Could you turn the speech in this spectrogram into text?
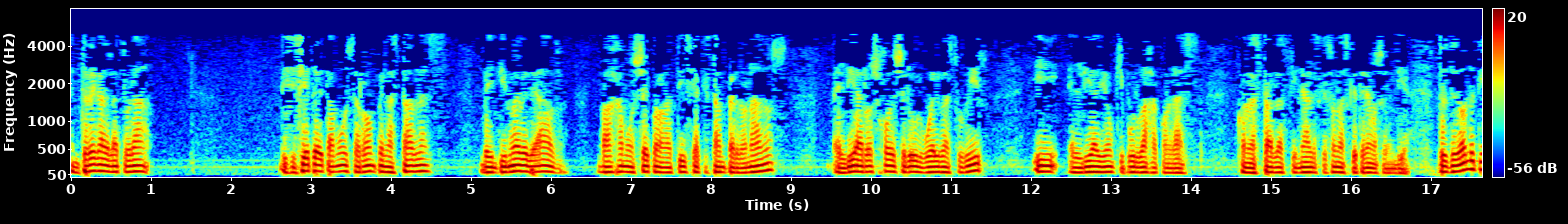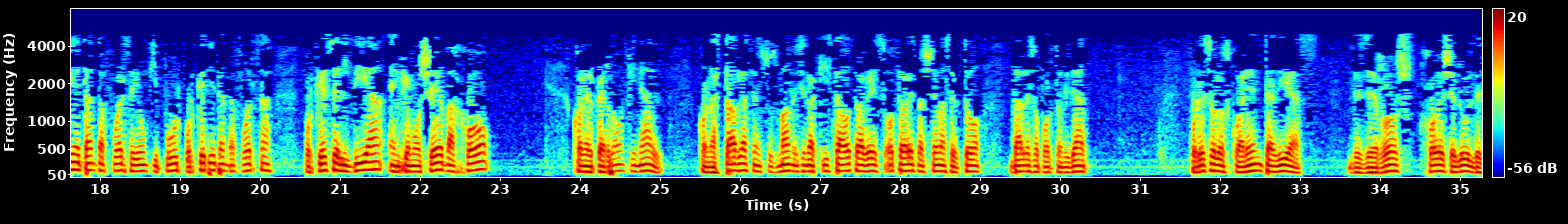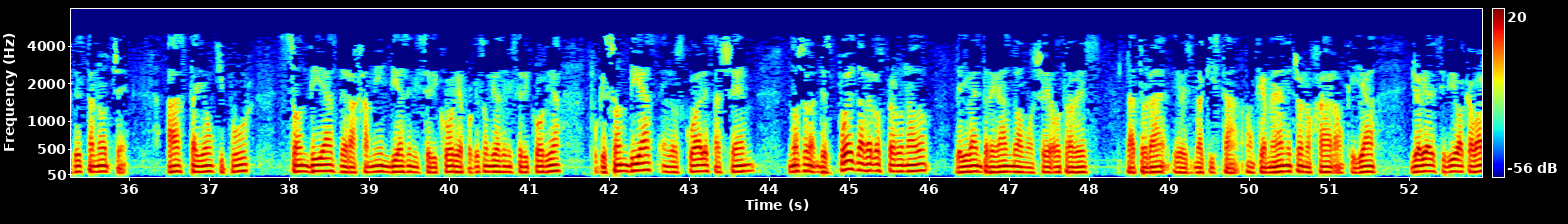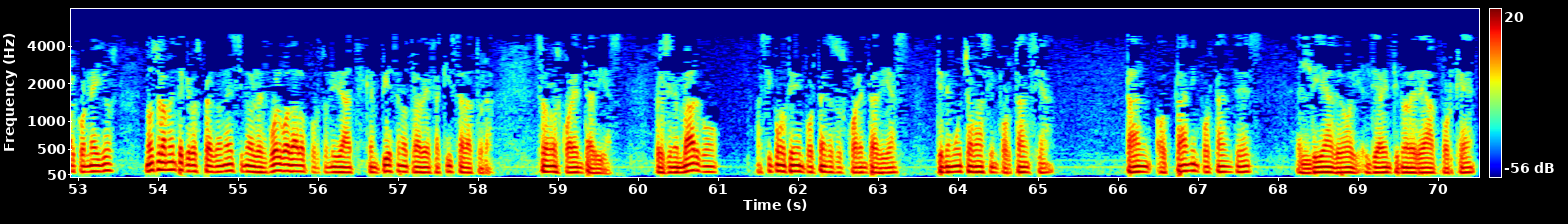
entrega de la Torah, 17 de Tamuz se rompen las tablas, 29 de Av baja Moshe con la noticia que están perdonados, el día Rosh Chodesh vuelve a subir y el día Yom Kippur baja con las con las tablas finales que son las que tenemos hoy en día. Entonces, ¿de dónde tiene tanta fuerza Yom Kippur? ¿Por qué tiene tanta fuerza? Porque es el día en que Moshe bajó con el perdón final con las tablas en sus manos, diciendo aquí está otra vez, otra vez Hashem aceptó darles oportunidad. Por eso los 40 días, desde Rosh Elul, desde esta noche, hasta Yom Kippur, son días de Rahamim, días de misericordia. ¿Por qué son días de misericordia? Porque son días en los cuales Hashem, no solo, después de haberlos perdonado, le iba entregando a Moshe otra vez la Torah y aquí está. Aunque me han hecho enojar, aunque ya yo había decidido acabar con ellos, no solamente que los perdoné, sino les vuelvo a dar la oportunidad que empiecen otra vez. Aquí está la Torah. Son los 40 días. Pero sin embargo, así como tiene importancia esos 40 días, tiene mucha más importancia, tan o tan importante es el día de hoy, el día 29 de A. ¿Por qué?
